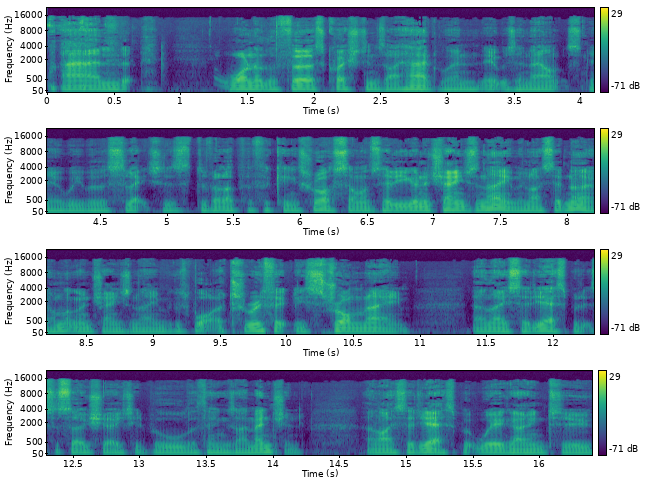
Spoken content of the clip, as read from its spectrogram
and one of the first questions I had when it was announced, you know, we were the selectors developer for King's Cross, someone said, Are you going to change the name? And I said, No, I'm not going to change the name because what a terrifically strong name. And they said, Yes, but it's associated with all the things I mentioned. And I said, Yes, but we're going to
